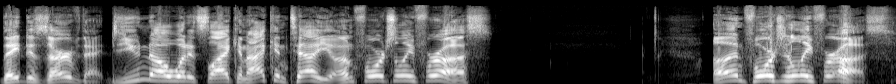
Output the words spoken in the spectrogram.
They deserve that. Do you know what it's like? And I can tell you, unfortunately for us, unfortunately for us,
